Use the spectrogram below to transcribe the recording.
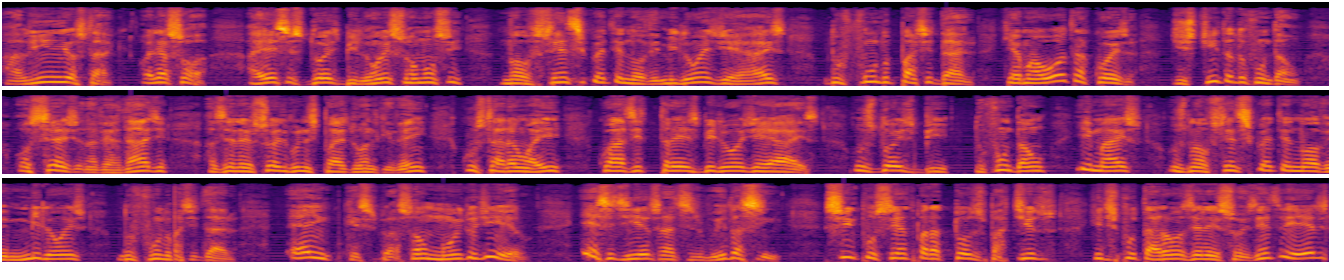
Aline Eustáquio, olha só, a esses 2 bilhões somam-se 959 milhões de reais do fundo partidário, que é uma outra coisa, distinta do fundão. Ou seja, na verdade, as eleições municipais do ano que vem custarão aí quase 3 bilhões de reais, os 2 bi do fundão e mais os 959 milhões do fundo partidário. É em que situação muito dinheiro. Esse dinheiro será distribuído assim: 5% para todos os partidos que disputarão as eleições, entre eles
